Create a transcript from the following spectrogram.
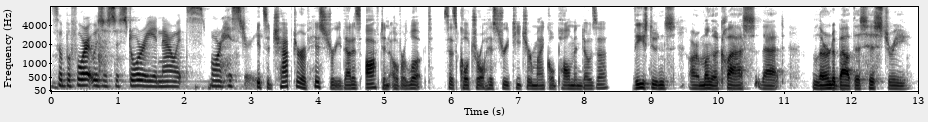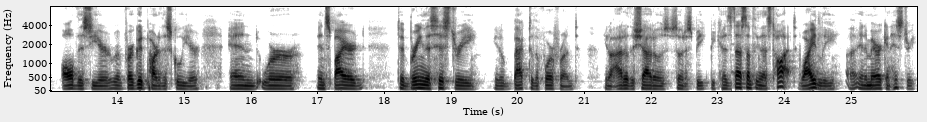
So before it was just a story, and now it's more history. It's a chapter of history that is often overlooked, says cultural history teacher Michael Paul Mendoza. These students are among a class that learned about this history all this year, for a good part of the school year, and were inspired to bring this history, you know, back to the forefront you know, out of the shadows, so to speak, because it's not something that's taught widely uh, in American history.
